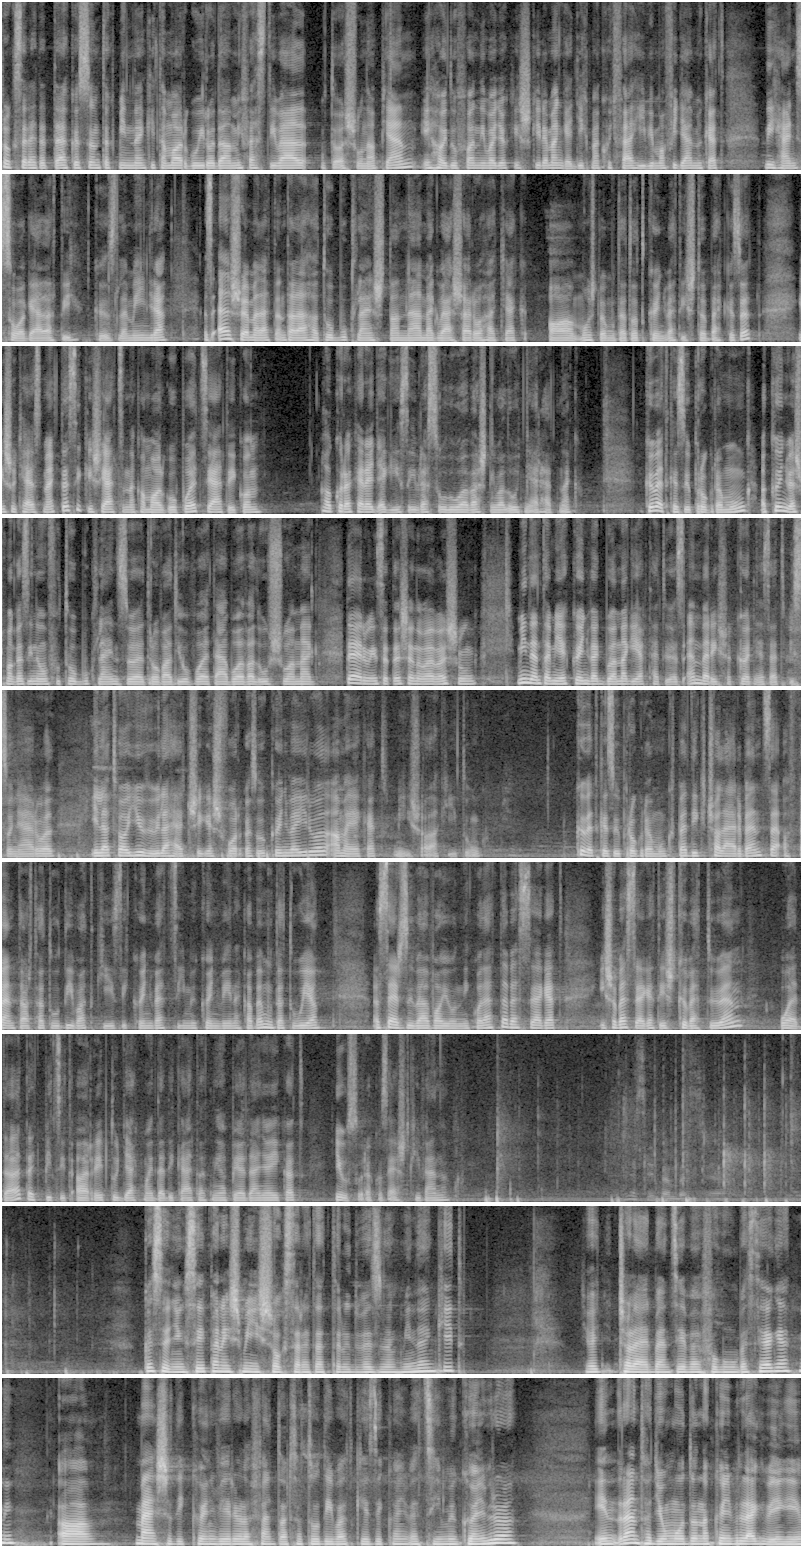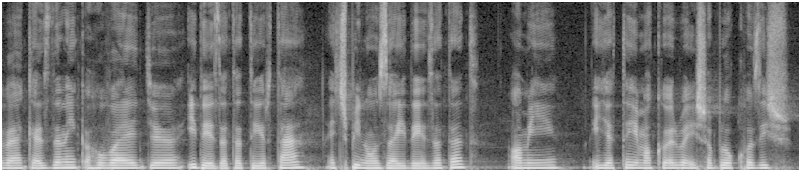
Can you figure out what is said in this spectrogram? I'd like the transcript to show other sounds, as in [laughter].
Sok szeretettel köszöntök mindenkit a Margó Irodalmi Fesztivál utolsó napján. Én Hajdú Fanni vagyok, és kérem engedjék meg, hogy felhívjam a figyelmüket néhány szolgálati közleményre. Az első emeleten található Buklánstannál megvásárolhatják a most bemutatott könyvet is többek között, és hogyha ezt megteszik és játszanak a Margó Polc akkor akár egy egész évre szóló olvasnivalót nyerhetnek. Következő programunk a könyves magazinon futó Bookline zöld rovad jó voltából valósul meg. Természetesen olvasunk. Mindent, ami a könyvekből megérthető az ember és a környezet viszonyáról, illetve a jövő lehetséges forgatókönyveiről, amelyeket mi is alakítunk. Következő programunk pedig Csalár Bence, a Fentartható Divat kézikönyve című könyvének a bemutatója. A szerzővel Vajon Nikoletta beszélget, és a beszélgetést követően oldalt egy picit arrébb tudják majd dedikáltatni a példányaikat. Jó szórakozást kívánok! Köszönjük szépen, és mi is sok szeretettel üdvözlünk mindenkit. Úgyhogy Család Bencével fogunk beszélgetni. A második könyvéről, a Fentartható Divat kézikönyve című könyvről. Én rendhagyó módon a könyv legvégével kezdenék, ahova egy idézetet írtál, egy Spinoza idézetet, ami így a témakörbe és a bloghoz is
